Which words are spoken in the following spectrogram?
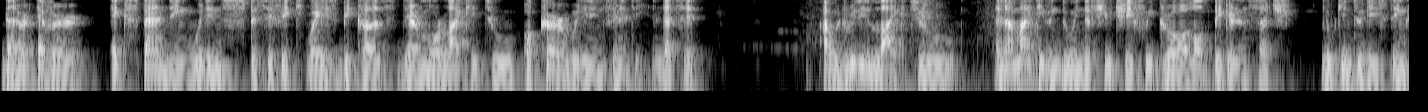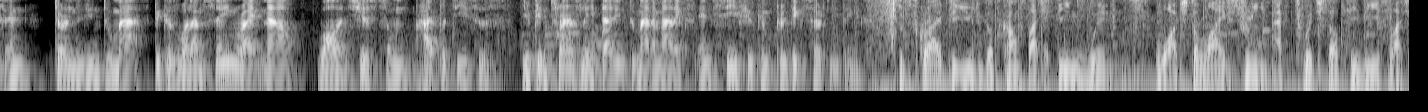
that are ever expanding within specific ways because they're more likely to occur within infinity and that's it. I would really like to and i might even do in the future if we grow a lot bigger and such look into these things and turn it into math. Because what i'm saying right now while it's just some hypothesis you can translate that into mathematics and see if you can predict certain things. Subscribe to youtube.com slash wins. Watch the live stream at twitch.tv slash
